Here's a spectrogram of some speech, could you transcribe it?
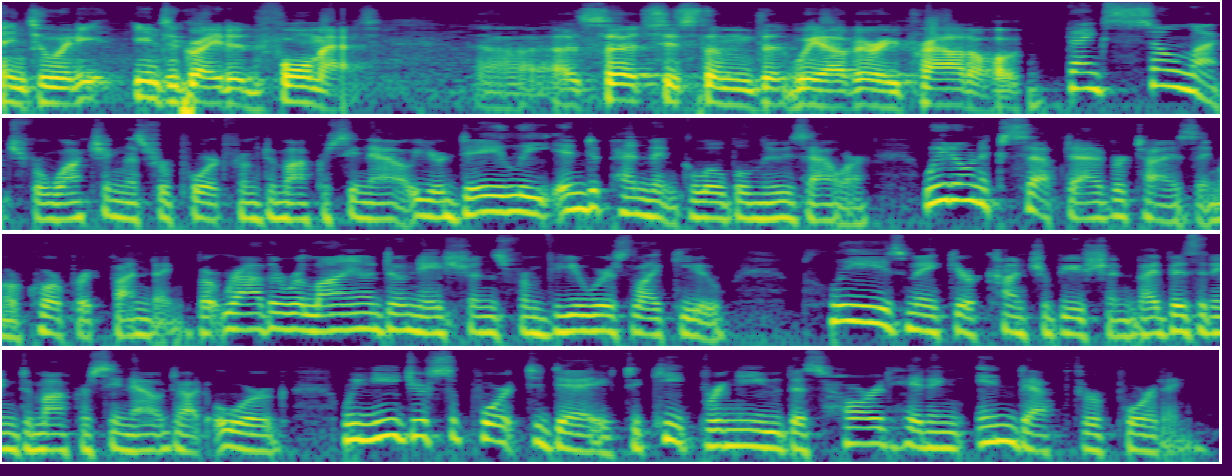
into an integrated format. Uh, a search system that we are very proud of. Thanks so much for watching this report from Democracy Now!, your daily independent global news hour. We don't accept advertising or corporate funding, but rather rely on donations from viewers like you. Please make your contribution by visiting democracynow.org. We need your support today to keep bringing you this hard-hitting, in-depth reporting.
